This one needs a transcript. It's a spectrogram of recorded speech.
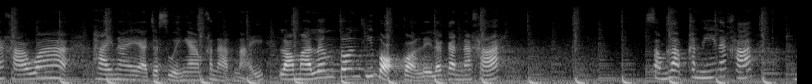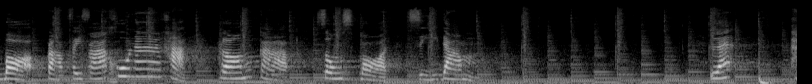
นะคะว่าภายในอะจะสวยงามขนาดไหน เรามาเริ่มต้นที่เบาะก่อนเลยแล้วกันนะคะ สำหรับคันนี้นะคะ เบาะปรับไฟฟ้าคู่หน้าค่ะ พร้อมกับทรงสปอร์ต สีดำและภ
